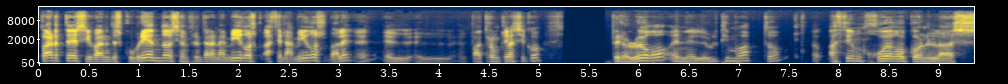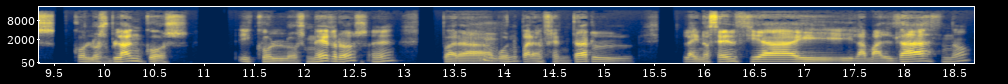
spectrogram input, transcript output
partes y van descubriendo, se enfrentan a enemigos, hacen amigos, ¿vale? El, el, patrón clásico. Pero luego, en el último acto, hace un juego con, las, con los blancos y con los negros, ¿eh? para, hmm. bueno, para enfrentar la inocencia y la maldad, ¿no?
